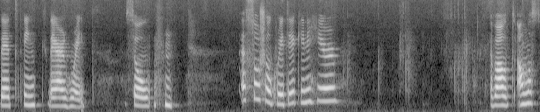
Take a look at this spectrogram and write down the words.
that think they are great so a social critic in here about almost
